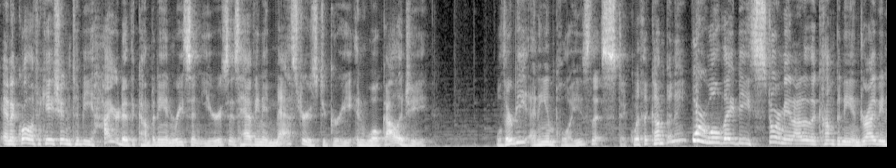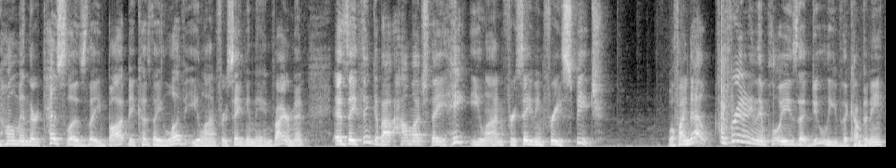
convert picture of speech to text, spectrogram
and a qualification to be hired at the company in recent years is having a master's degree in wokeology. Will there be any employees that stick with the company? Or will they be storming out of the company and driving home in their Teslas they bought because they love Elon for saving the environment as they think about how much they hate Elon for saving free speech? We'll find out. And for any of the employees that do leave the company,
